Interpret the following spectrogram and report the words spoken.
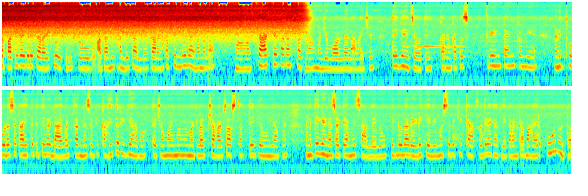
चपाती वगैरे करायची होती सो आता मी खाली चाललो आहे. कारण का पिल्लूला आहे ना मला चार्ट पेपर असतात ना म्हणजे वॉलला लावायचे ते घ्यायचे होते. कारण का आता स्क्रीन टाईम कमी आहे. आणि थोडंसं काहीतरी तिला डायवर्ट करण्यासाठी काहीतरी घ्यावं. त्याच्यामुळे मग मी म्हटलं चार्ट्स असतात ते घेऊन या आपण आणि ते घेण्यासाठी आम्ही चाललेलो. पिल्लूला रेडी केली. मस्तपैकी कॅप वगैरे घातली. कारण का बाहेर ऊन होतं.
